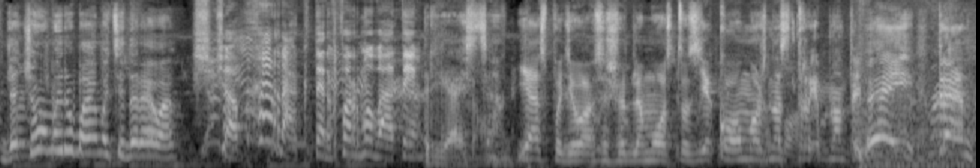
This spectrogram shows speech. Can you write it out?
Для чого ми рубаємо ці дерева? Щоб характер формувати. Трясця. Я сподівався, що для мосту, з якого можна стрибнути. Ей, Трент!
